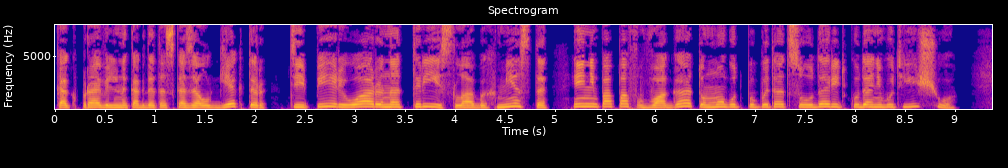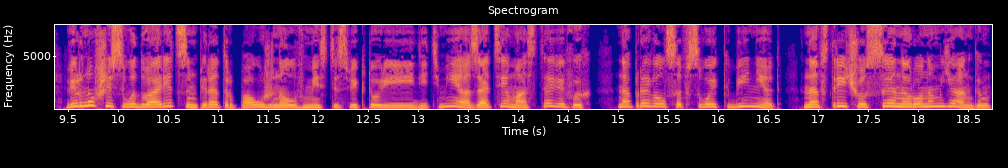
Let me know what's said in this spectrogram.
Как правильно когда-то сказал Гектор, теперь у Аарона три слабых места, и не попав в Агату, могут попытаться ударить куда-нибудь еще. Вернувшись во дворец, император поужинал вместе с Викторией и детьми, а затем, оставив их, направился в свой кабинет на встречу с Энн и Роном Янгом,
